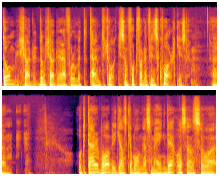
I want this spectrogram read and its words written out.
De körde, de körde det här forumet Time to Talk som fortfarande finns kvar, ska jag säga. Um, och där var vi ganska många som hängde och sen så...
